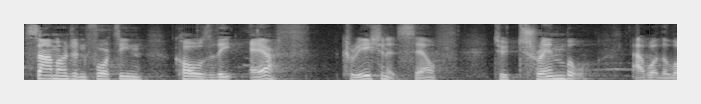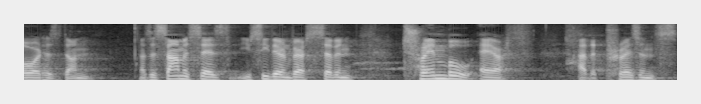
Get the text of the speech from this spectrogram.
Psalm 114 calls the earth, creation itself, to tremble at what the Lord has done. As the psalmist says, you see there in verse 7, tremble earth at the presence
